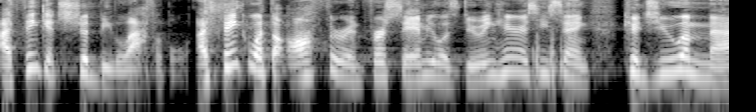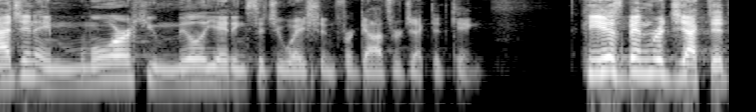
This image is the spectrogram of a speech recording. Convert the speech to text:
I think it should be laughable. I think what the author in 1 Samuel is doing here is he's saying, could you imagine a more humiliating situation for God's rejected king? He has been rejected.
